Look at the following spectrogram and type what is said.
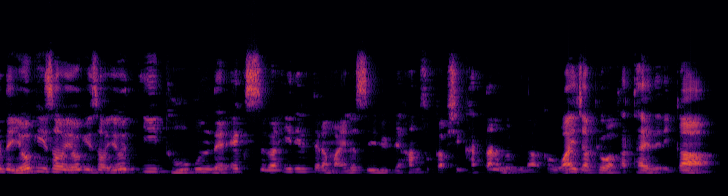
그런데 여기서 여기서 이 두 군데 x가 1일 때랑 마이너스 1일 때 함수값이 같다는 겁니다. 그럼 y좌표가 같아야 되니까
